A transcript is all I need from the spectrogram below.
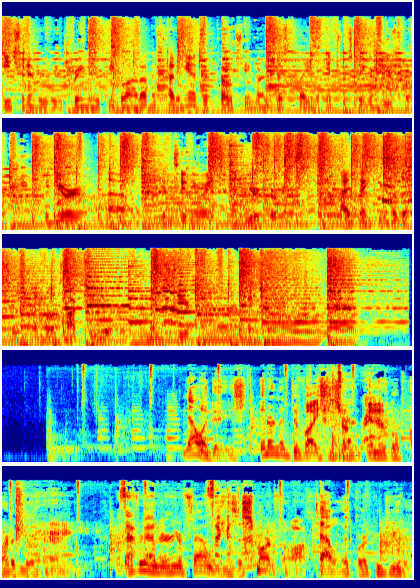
each and every week bringing you people out on the cutting edge of coaching or just plain interesting or useful in your uh, continuation of your career. I thank you for listening and we'll talk to you next year. Thank you. Nowadays, internet devices are an integral part of your home. Was Everyone better? in your family has a smartphone, tablet, or a computer.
